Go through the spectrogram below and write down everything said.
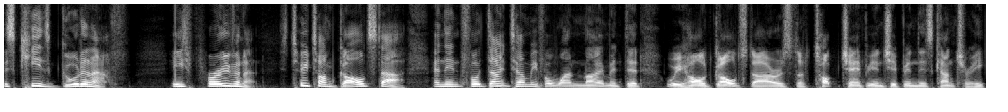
This kid's good enough. He's proven it. He's two-time Gold Star. And then for don't tell me for one moment that we hold Gold Star as the top championship in this country,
